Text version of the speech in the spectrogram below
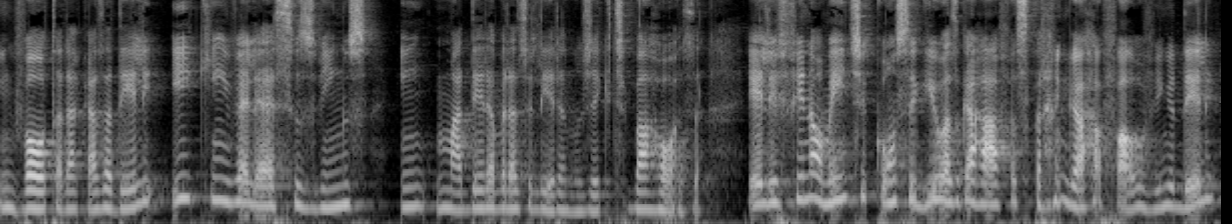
em volta da casa dele e que envelhece os vinhos em madeira brasileira, no Jequitibá Rosa. Ele finalmente conseguiu as garrafas para engarrafar o vinho dele,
